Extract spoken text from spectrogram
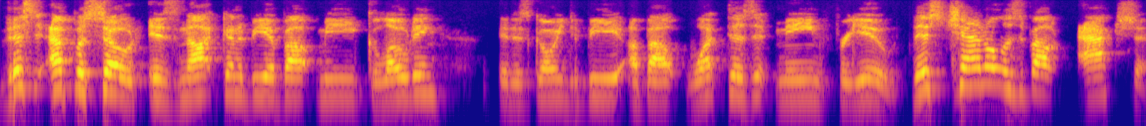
This episode is not going to be about me gloating. It is going to be about what does it mean for you. This channel is about action.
